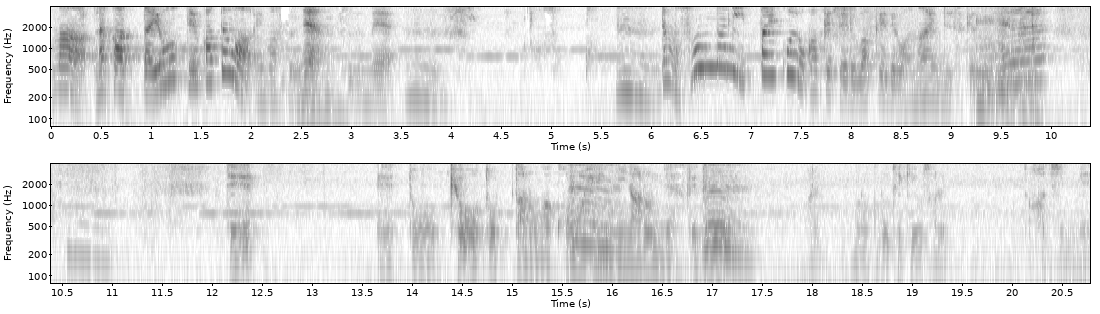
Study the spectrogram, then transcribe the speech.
まあなかったよっていう方はいますね、うん。数名うん。あそっか。うん、でもそんなにいっぱい声をかけてるわけではないんですけどね、うんうん。うん。でえっ、と今日撮ったのがこの辺になるんですけど、うん。あれ？モノクロ適用され始め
